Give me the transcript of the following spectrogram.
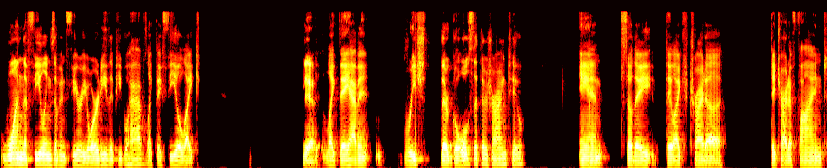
one the feelings of inferiority that people have, like they feel like Yeah. like they haven't reached their goals that they're trying to. And so they they like try to they try to find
